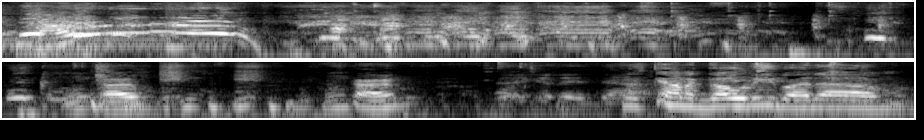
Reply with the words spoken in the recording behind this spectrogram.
okay. Okay. It's kind of goaty, but um,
